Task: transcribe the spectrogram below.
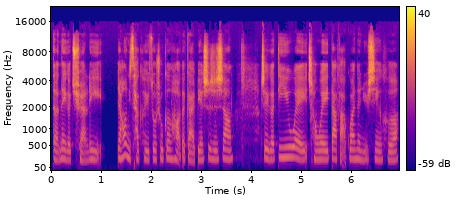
的那个权利，然后你才可以做出更好的改变。事实上，这个第一位成为大法官的女性和。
